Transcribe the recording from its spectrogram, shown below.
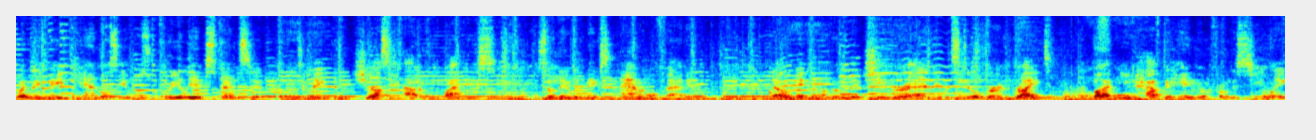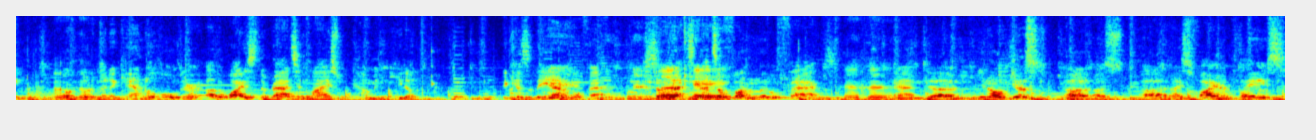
when they made candles, it was really expensive to make them just out of wax. So they would mix animal fat in. That would make them a little bit cheaper and they would still burn bright. But you'd have to hang them from the ceiling or Uh-huh. put them in a candle holder, otherwise the rats and mice would come and eat them because of the animal fat. So that's, that's a fun little fact. Uh-huh. And, uh, you know, just a a, s- a nice fireplace,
